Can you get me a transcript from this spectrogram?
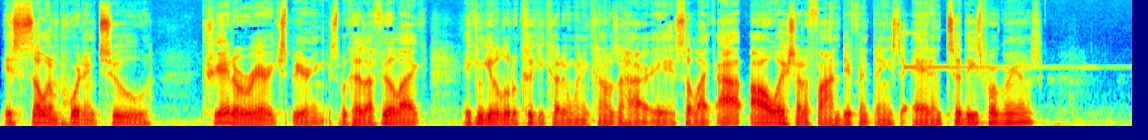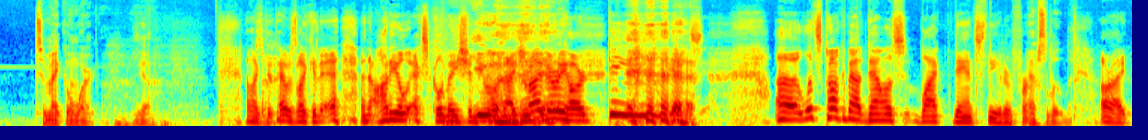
it's so important to create a rare experience because I feel like it can get a little cookie cutter when it comes to higher ed. So like I always try to find different things to add into these programs to make them work. Yeah. I like that. That was like an, an audio exclamation. point. I try very hard. Ding. Yes. Uh, let's talk about Dallas Black Dance Theatre first. Absolutely. All right.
